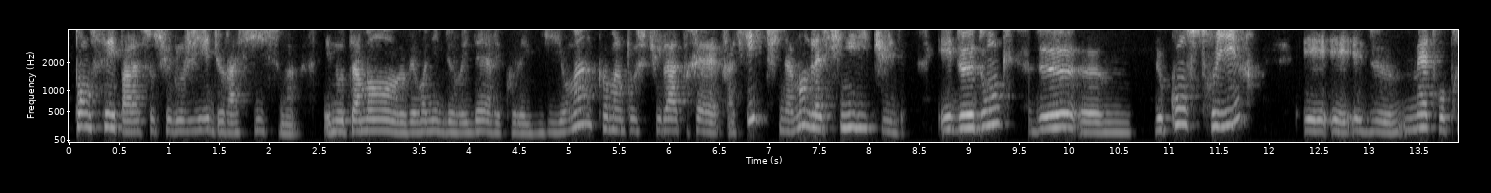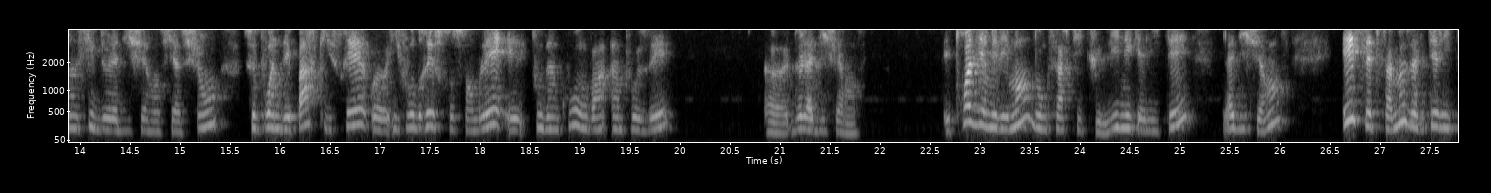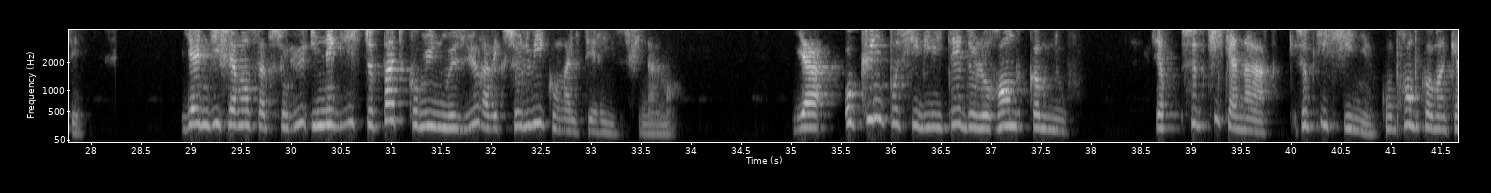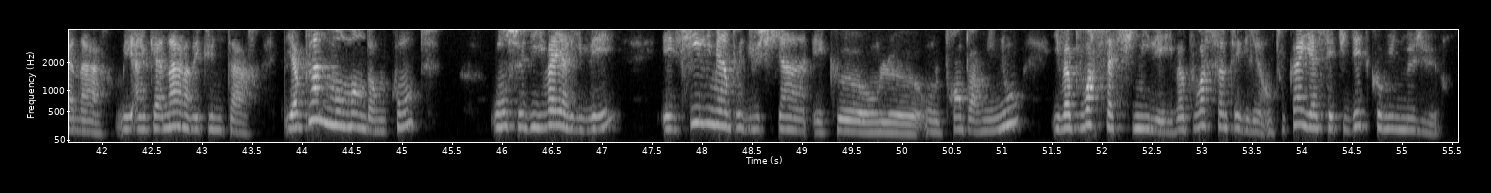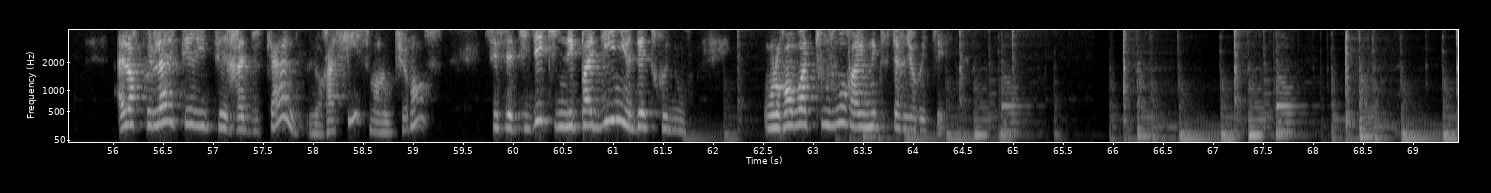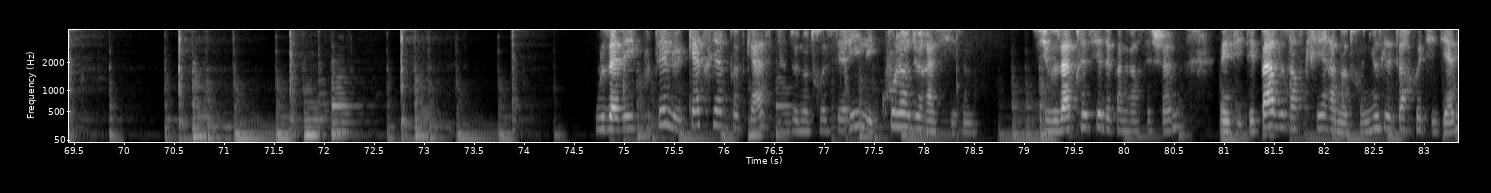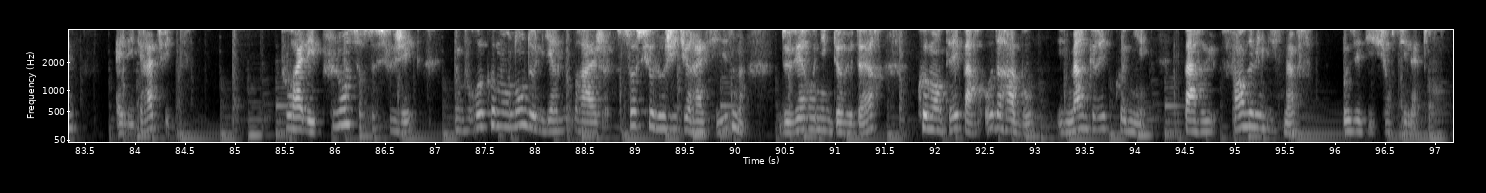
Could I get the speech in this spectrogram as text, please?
pensé par la sociologie du racisme, et notamment euh, Véronique de Ruder et collègue Guillaumin, comme un postulat très raciste, finalement, de la similitude. Et de donc de, euh, de construire et, de mettre au principe de la différenciation ce point de départ qui serait euh, il faudrait se ressembler et tout d'un coup on va imposer euh, de la différence. Et troisième élément, donc s'articule l'inégalité, la différence et cette fameuse altérité. Il y a une différence absolue, il n'existe pas de commune mesure avec celui qu'on altérise finalement. Il n'y a aucune possibilité de le rendre comme nous. C'est-à-dire, ce petit canard, ce petit cygne qu'on prend comme un canard, mais un canard avec une tare. Il y a plein de moments dans le conte où on se dit, il va y arriver, et s'il y met un peu du sien et qu'on le, on le prend parmi nous, il va pouvoir s'assimiler, il va pouvoir s'intégrer. En tout cas, il y a cette idée de commune mesure. Alors que l'altérité radicale, le racisme en l'occurrence, c'est cette idée qu'il n'est pas digne d'être nous. On le renvoie toujours à une extériorité. Vous avez écouté le quatrième podcast de notre série Les couleurs du racisme. Si vous appréciez The Conversation, n'hésitez pas à vous inscrire à notre newsletter quotidienne, elle est gratuite. Pour aller plus loin sur ce sujet, nous vous recommandons de lire l'ouvrage Sociologie du racisme de Véronique de Ruder, commenté par Aude Rabot et Marguerite Cognier, paru fin 2019 aux éditions Sileps.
